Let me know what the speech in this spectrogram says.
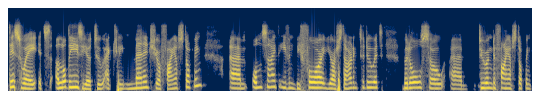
this way, it's a lot easier to actually manage your fire stopping um, on site even before you're starting to do it, but also uh, during the fire stopping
